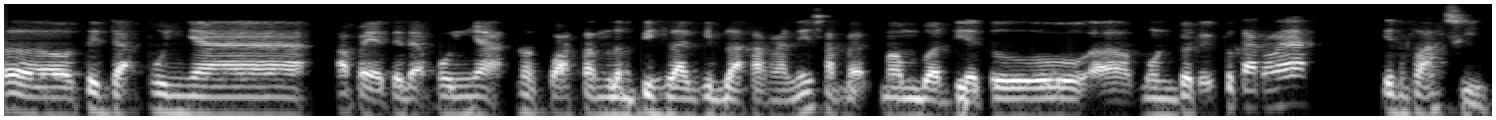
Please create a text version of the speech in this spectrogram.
eh, tidak punya apa ya tidak punya kekuatan lebih lagi belakangan ini sampai membuat dia tuh eh, mundur itu karena inflasi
